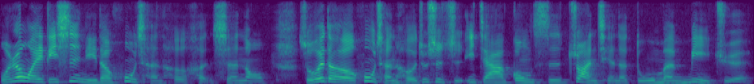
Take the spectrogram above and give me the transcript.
我认为迪士尼的护城河很深哦。所谓的护城河，就是指一家公司赚钱的独门秘诀，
